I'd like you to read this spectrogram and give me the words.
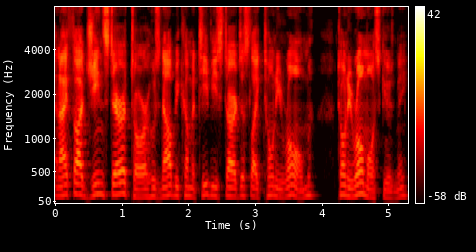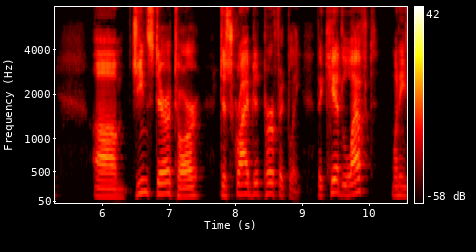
and I thought Gene Steratore, who's now become a TV star just like Tony Rome, Tony Romo, excuse me, um, Gene Steratore described it perfectly. The kid left when he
